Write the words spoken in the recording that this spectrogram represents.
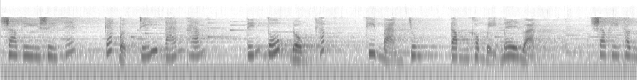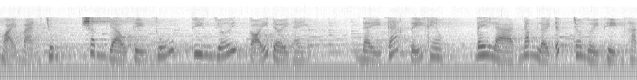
sau khi suy xét, các bậc trí tán thán, tiếng tốt đồn khắp, khi mạng chung, tâm không bị mê loạn. Sau khi thân hoại mạng chung, sanh vào thiện thú, thiên giới, cõi đời này. Này các tỷ kheo, đây là năm lợi ích cho người thiện hành.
